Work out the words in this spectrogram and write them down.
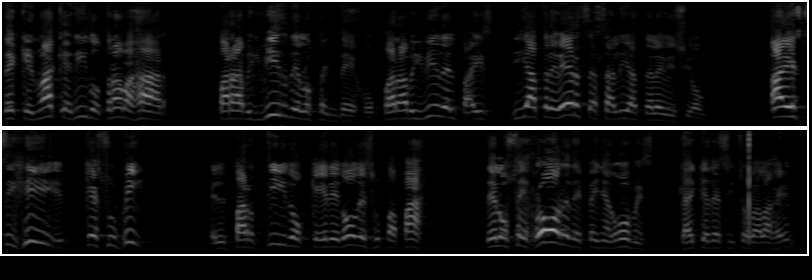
de que no ha querido trabajar para vivir de los pendejos, para vivir del país y atreverse a salir a televisión, a exigir que su el partido que heredó de su papá, de los errores de Peña Gómez, que hay que decírselo a la gente,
